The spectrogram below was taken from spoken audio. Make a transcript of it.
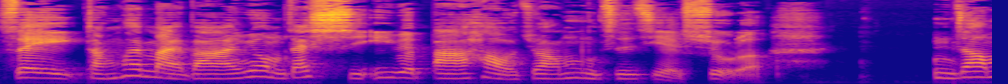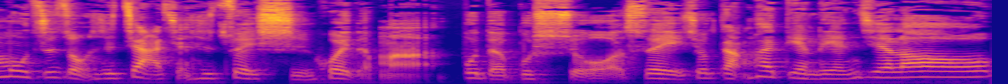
所以赶快买吧，因为我们在十一月八号就要募资结束了。你知道募资总是价钱是最实惠的嘛，不得不说，所以就赶快点链接喽。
